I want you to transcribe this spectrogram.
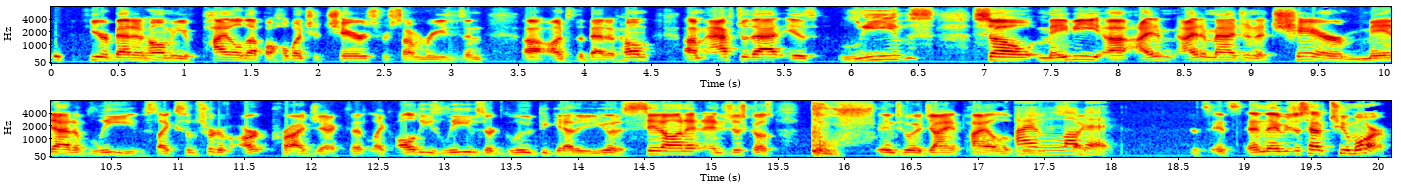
to your bed at home and you've piled up a whole bunch of chairs for some reason uh, onto the bed at home. Um, after that is leaves. So maybe uh, I'd, I'd imagine a chair made out of leaves, like some sort of art project that like all these leaves are glued together. You go to sit on it and it just goes poof into a giant pile of leaves. I love like, it. It's, it's and they just have two more.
